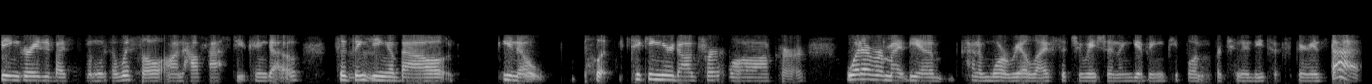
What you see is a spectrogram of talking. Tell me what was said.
being graded by someone with a whistle on how fast you can go. So, mm-hmm. thinking about, you know, put, taking your dog for a walk or whatever might be a kind of more real life situation and giving people an opportunity to experience that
